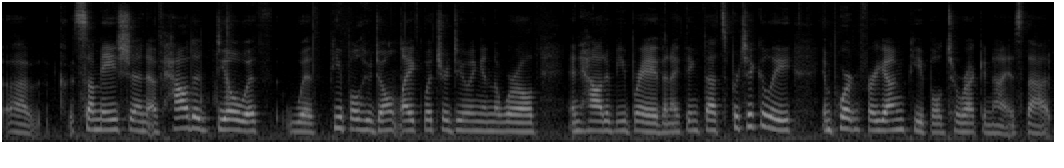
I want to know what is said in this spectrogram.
uh, summation of how to deal with, with people who don't like what you're doing in the world and how to be brave. And I think that's particularly important for young people to recognize that.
